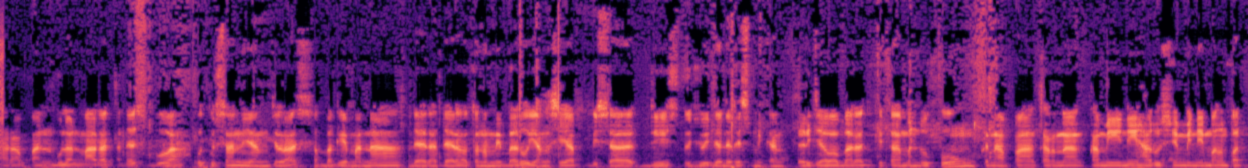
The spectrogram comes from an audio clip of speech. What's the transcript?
Harapan bulan Maret ada sebuah putusan yang jelas bagaimana daerah-daerah otonomi baru yang siap bisa disetujui dan diresmikan. Dari Jawa Barat kita mendukung, kenapa? Karena kami ini harusnya minimal 40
